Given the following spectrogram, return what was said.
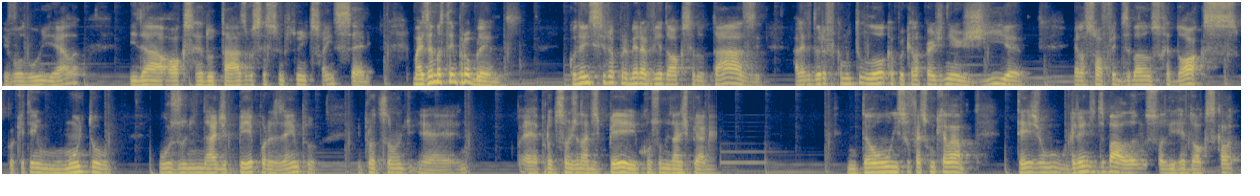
evolui ela, e da oxirredutase você simplesmente só insere. Mas ambas têm problemas. Quando eu insiro a primeira via da oxirredutase, a levedura fica muito louca porque ela perde energia, ela sofre desbalanço redox, porque tem muito uso de NADP, por exemplo, em produção de, é, é, produção de NADP e consumo de NADPH. Então, isso faz com que ela esteja um grande desbalanço ali, redox, que ela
